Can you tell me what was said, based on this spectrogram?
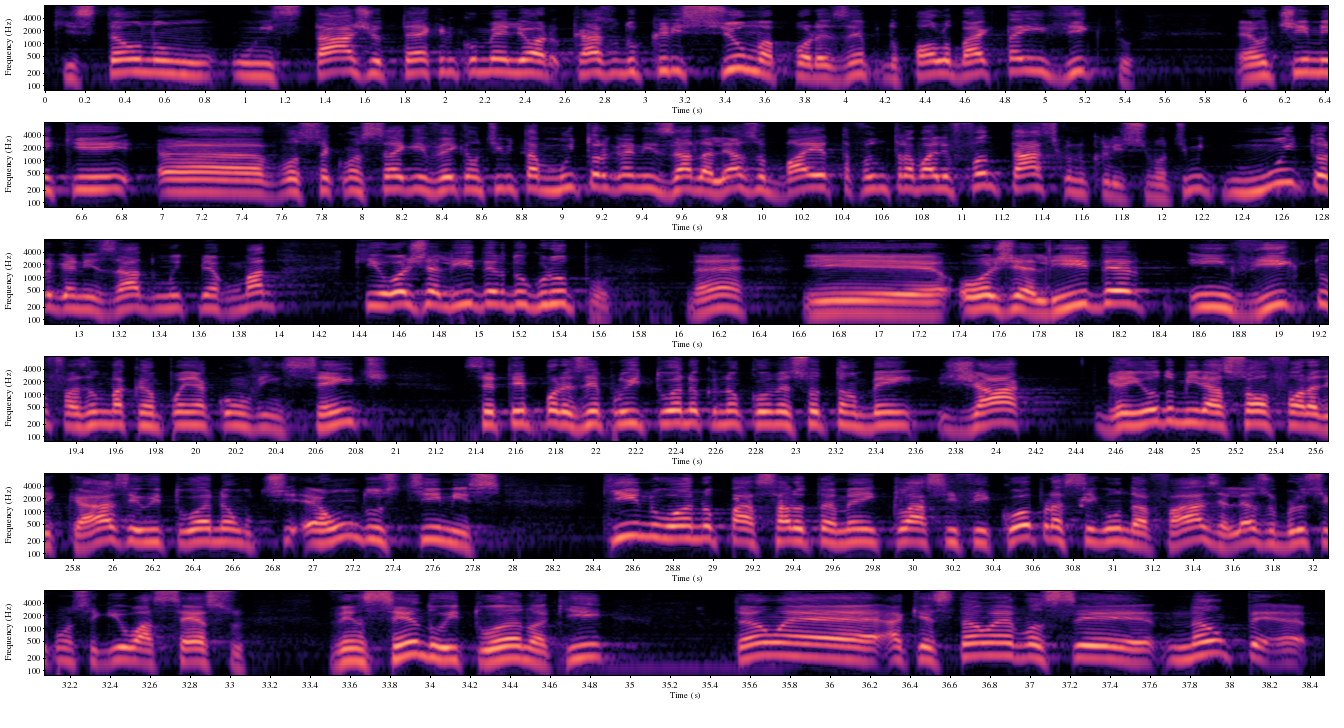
que estão num um estágio técnico melhor. O caso do Criciúma, por exemplo, do Paulo Baier, que está invicto. É um time que uh, você consegue ver que é um time que está muito organizado. Aliás, o Bayern está fazendo um trabalho fantástico no Criciúma. Um time muito organizado, muito bem arrumado, que hoje é líder do grupo. Né? E hoje é líder, invicto, fazendo uma campanha convincente. Você tem, por exemplo, o Ituano, que não começou tão bem, já ganhou do Mirassol fora de casa. E o Ituano é um, é um dos times que no ano passado também classificou para a segunda fase. Aliás, o Bruce conseguiu acesso vencendo o Ituano aqui. Então, é, a questão é você não. É,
